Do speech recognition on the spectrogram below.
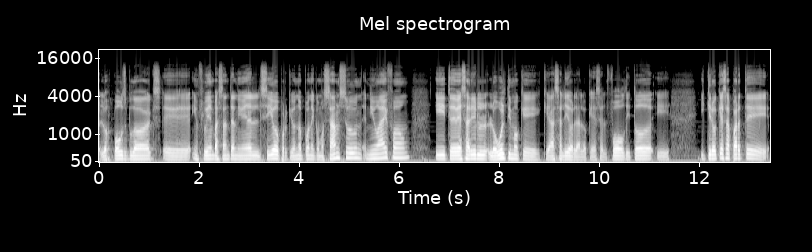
los post blogs, eh, influyen bastante al nivel SEO porque uno pone como Samsung, New iPhone, y te debe salir lo último que, que ha salido, ¿verdad? Lo que es el Fold y todo. Y, y creo que esa parte,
